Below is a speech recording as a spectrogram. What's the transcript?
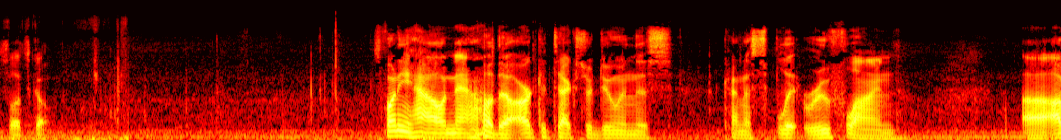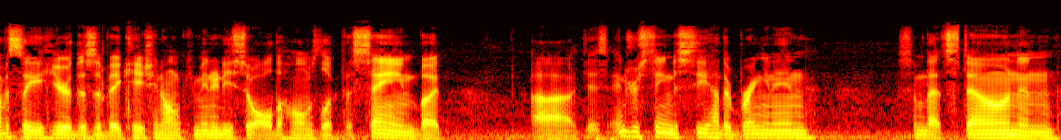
So let's go. It's funny how now the architects are doing this kind of split roof line. Uh, obviously here, this is a vacation home community, so all the homes look the same, but uh, just interesting to see how they're bringing in some of that stone and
